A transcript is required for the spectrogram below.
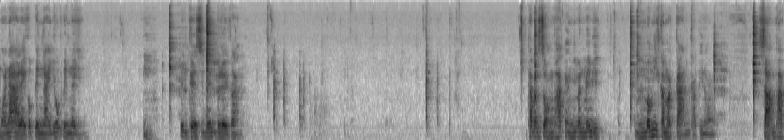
หัวหน้าอะไรก็เป็นนายกเป็นในเป็นเพรสิดเนต์ไปเลยกันถ้ามันสองพักอย่างนี้มันไม่มีมันไม่มีกรรมการครับพี่น้องสามพัก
